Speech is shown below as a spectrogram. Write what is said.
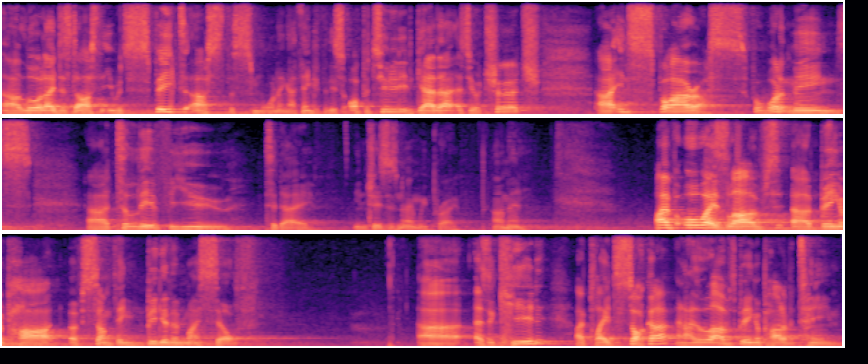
Uh, Lord, I just ask that you would speak to us this morning. I thank you for this opportunity to gather as your church. Uh, inspire us for what it means uh, to live for you today. In Jesus' name we pray. Amen. I've always loved uh, being a part of something bigger than myself. Uh, as a kid, I played soccer and I loved being a part of a team.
